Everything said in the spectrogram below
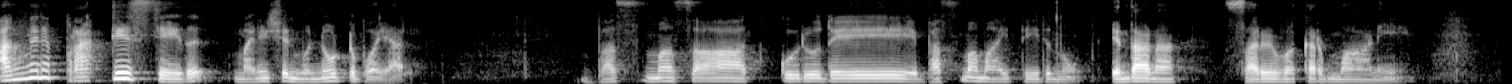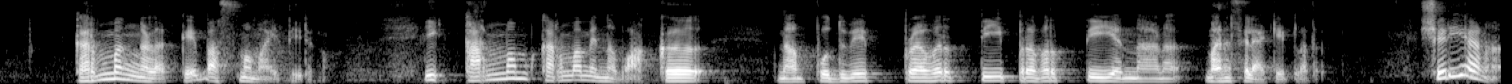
അങ്ങനെ പ്രാക്ടീസ് ചെയ്ത് മനുഷ്യൻ മുന്നോട്ട് പോയാൽ ഭസ്മസാത് കുരുതേ ഭസ്മമായി തീരുന്നു. എന്താണ്? സർവകർമാണി. കർമ്മങ്ങളൊക്കെ ഭസ്മമായി തീരുന്നു. ഈ കർമ്മം കർമ്മം എന്ന വാക്ക് നാം പൊതുവെ പ്രവൃത്തി പ്രവൃത്തി എന്നാണ് മനസ്സിലാക്കിയിട്ടുള്ളത്. ശരിയാണ്.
